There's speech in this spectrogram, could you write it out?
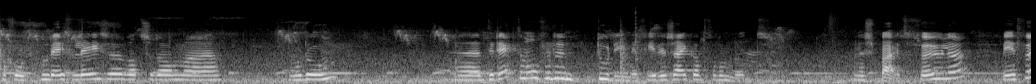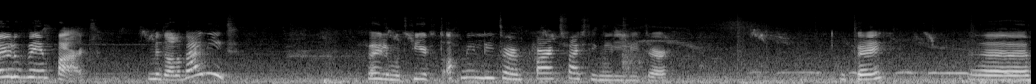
Maar goed, ik moet even lezen wat ze dan uh, moet doen. Uh, direct en onverdund toedienen via de zijkant van de mond. En een spuit. Veulen. Ben je een veulen of ben je een paard? Met allebei niet. Veulen moet 4 tot 8 milliliter, een paard 15 milliliter. Oké. Okay. Uh,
